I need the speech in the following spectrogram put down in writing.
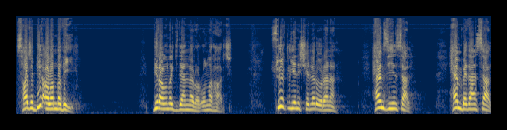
sadece bir alanda değil. Bir alanda gidenler var, onlar hariç. Sürekli yeni şeyler öğrenen, hem zihinsel, hem bedensel,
